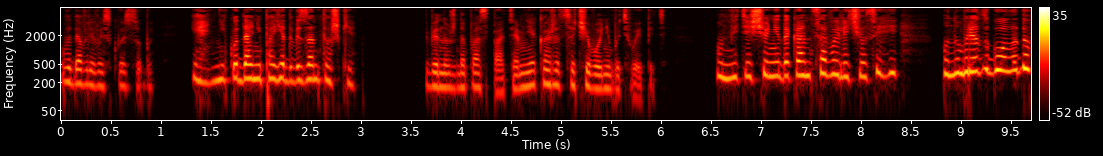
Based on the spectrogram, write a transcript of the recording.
выдавливаю сквозь зубы. Я никуда не поеду без Антошки. Тебе нужно поспать, а мне кажется, чего-нибудь выпить. Он ведь еще не до конца вылечился, и он умрет с голоду.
